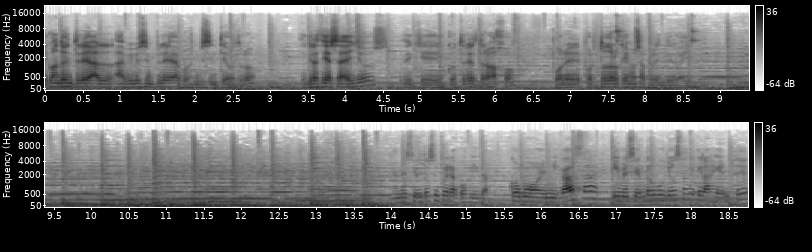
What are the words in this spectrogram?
Desde cuando entré a Vivir sin Emplea, pues me sentí otro. Y gracias a ellos, de que encontré el trabajo por, por todo lo que hemos aprendido ahí. Me siento súper acogida, como en mi casa, y me siento orgullosa de que la gente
